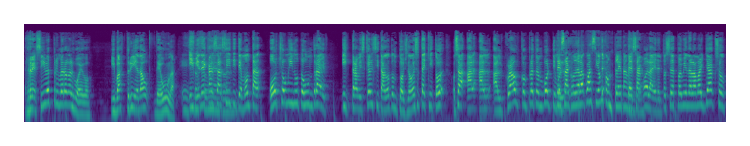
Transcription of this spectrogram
recibes primero en el juego y vas three and out de una. Eso y viene Kansas. City y te monta ocho minutos un drive y Travis Kelsey te anota un touchdown. Eso te quitó, o sea, al, al, al crowd completo en Baltimore. Te sacó de la ecuación te- completamente. Te sacó el aire. Entonces después viene Lamar Jackson,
